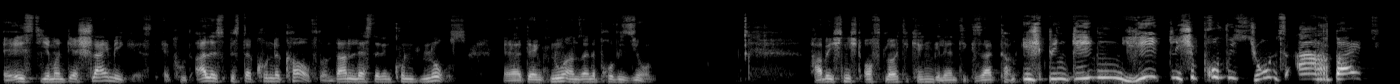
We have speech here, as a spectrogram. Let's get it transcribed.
Er ist jemand, der schleimig ist. Er tut alles, bis der Kunde kauft und dann lässt er den Kunden los. Er denkt nur an seine Provision. Habe ich nicht oft Leute kennengelernt, die gesagt haben, ich bin gegen jegliche Provisionsarbeit?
